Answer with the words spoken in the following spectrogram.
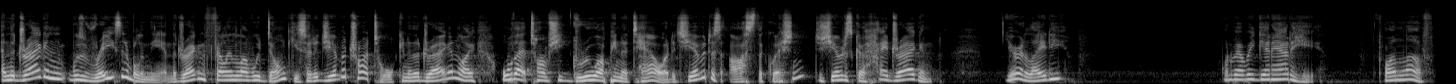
And the dragon was reasonable in the end. The dragon fell in love with Donkey. So did you ever try talking to the dragon? Like all that time she grew up in a tower. Did she ever just ask the question? Did she ever just go, "Hey, dragon, you're a lady. What about we get out of here? Find love."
